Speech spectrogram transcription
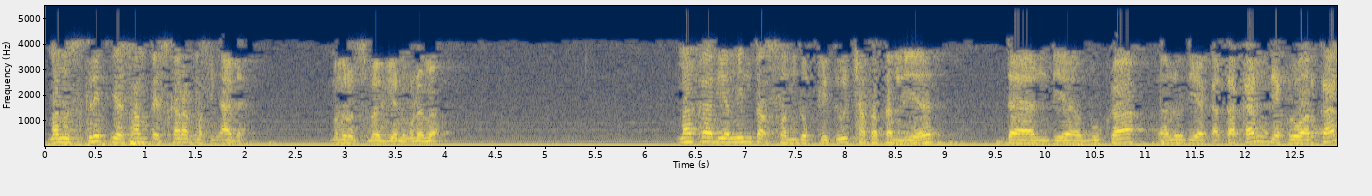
manuskripnya sampai sekarang masih ada menurut sebagian ulama. Maka dia minta sonduk itu catatan dia dan dia buka lalu dia katakan dia keluarkan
